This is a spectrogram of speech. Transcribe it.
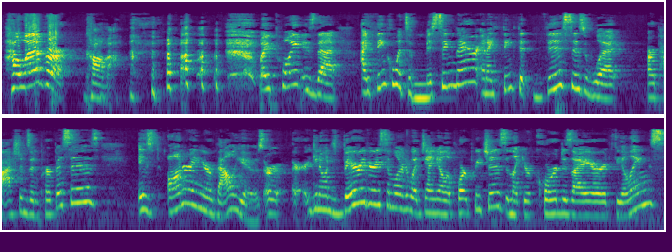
However comma my point is that i think what's missing there and i think that this is what our passions and purposes is honoring your values or, or you know it's very very similar to what danielle laporte preaches and like your core desired feelings.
